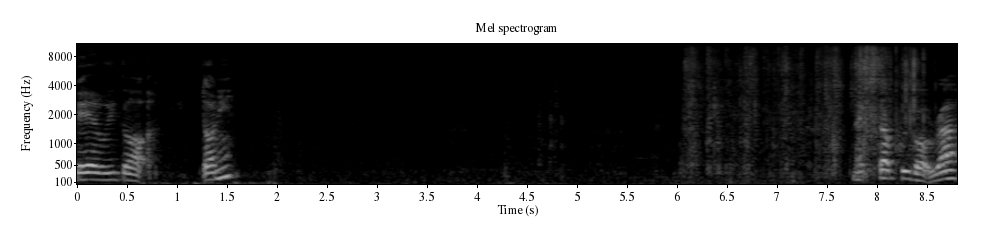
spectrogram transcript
Here we got Donnie. Next up we got Raph.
